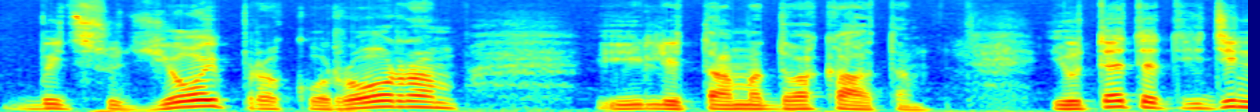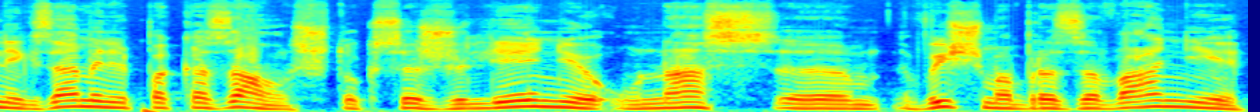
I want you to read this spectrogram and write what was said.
быть судьей, прокурором, или там адвокатом. И вот этот единый экзамен показал, что, к сожалению, у нас э, в высшем образовании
